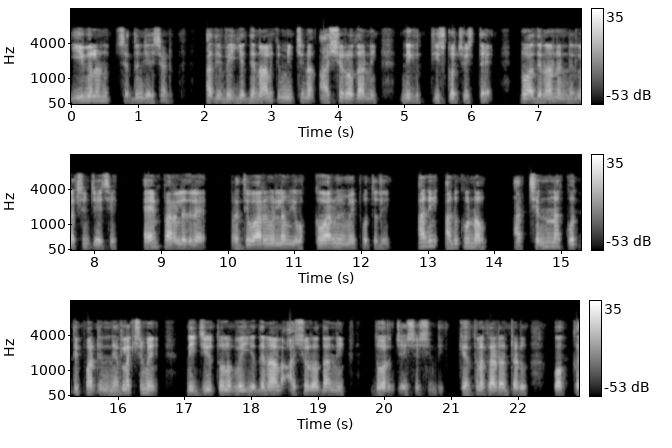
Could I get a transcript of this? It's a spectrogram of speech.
ఈవెలను సిద్ధం చేశాడు. అది వెయ్యి దినాలకి మించిన ఆశీర్వాదాన్ని నీకు తీసుకొచ్చి ఇస్తే నువ్వు ఆ దినాన్ని నిర్లక్ష్యం చేసి ఏం పర్లేదులే ప్రతి వారం వెళ్ళాం ఈ ఒక్క వారం ఏమైపోతుంది? అని అనుకున్నావు. ఆ చిన్న కొద్దిపాటి నిర్లక్ష్యమే నీ జీవితంలో వెయ్యి దినాల ఆశీర్వాదాన్ని దూరం చేసేసింది. కీర్తనకాడు అంటాడు ఒక్క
